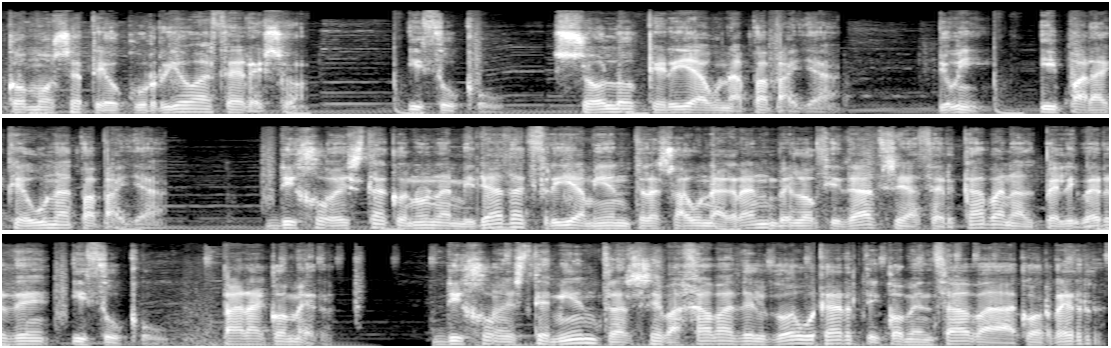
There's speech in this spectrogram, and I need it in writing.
¿Cómo se te ocurrió hacer eso? Izuku. Solo quería una papaya. Yui. ¿Y para qué una papaya? Dijo esta con una mirada fría mientras a una gran velocidad se acercaban al peliverde, Izuku. Para comer. Dijo este mientras se bajaba del go-kart y comenzaba a correr,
